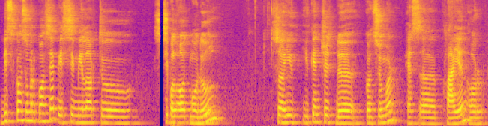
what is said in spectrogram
this consumer concept is similar to Simple OAuth module. So you, you can treat the consumer as a client or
